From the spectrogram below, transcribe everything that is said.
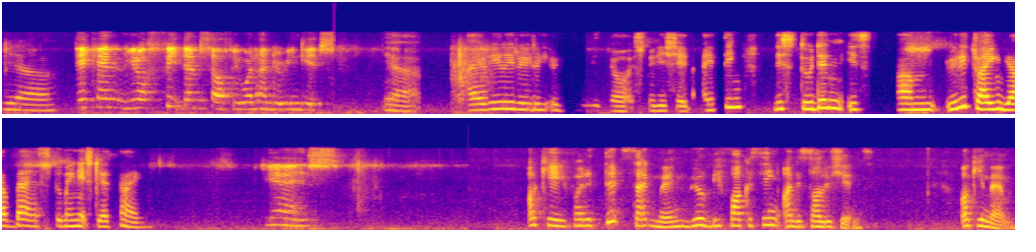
Yeah. They can, you know, feed themselves with 100 ringgit. Yeah, I really, really agree with your explanation. I think this student is um really trying their best to manage their time. Yes. Okay, for the third segment, we'll be focusing on the solutions. Okay, ma'am.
